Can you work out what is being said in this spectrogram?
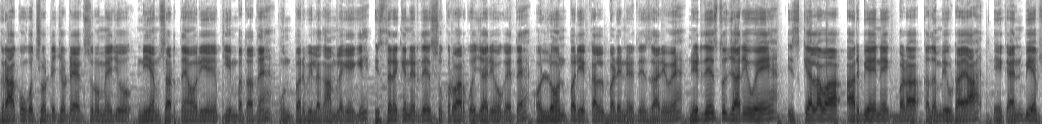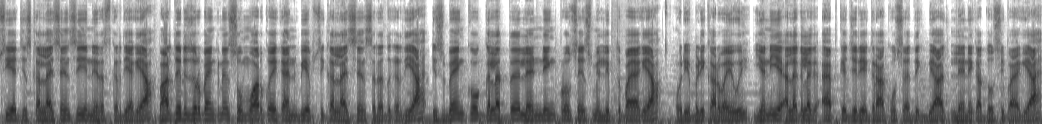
ग्राहकों को छोटे छोटे अक्षरों में जो नियम, शर्तें और ये स्कीम बताते हैं, उन पर भी लगाम लगेगी। इस तरह के निर्देश शुक्रवार को जारी हो गए थे और लोन पर ये कल बड़े निर्देश जारी हुए हैं। निर्देश तो जारी हुए हैं। इसके अलावा आरबीआई ने एक बड़ा कदम भी उठाया। एक एनबीएफसी है, जिसका लाइसेंस ही निरस्त कर दिया गया। भारतीय रिज़र्व बैंक ने सोमवार को एक एनबीएफसी का लाइसेंस रद्द कर दिया। इस बैंक को गलत लैंडिंग प्रोसेस में लिप्त पाया गया और ये बड़ी कार्रवाई हुई। यानी ये अलग अलग ऐप के ज़रिए ग्राहकों से अधिक ब्याज लेने का दोषी पाया गया है।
